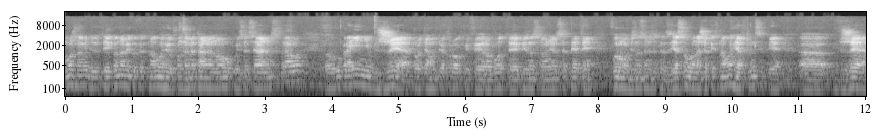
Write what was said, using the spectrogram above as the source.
можна виділити економіку, технологію, фундаментальну науку і соціальну сферу. В Україні вже протягом трьох років роботи бізнесу університети, форуму бізнесу університету з'ясовано, що технологія в принципі вже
